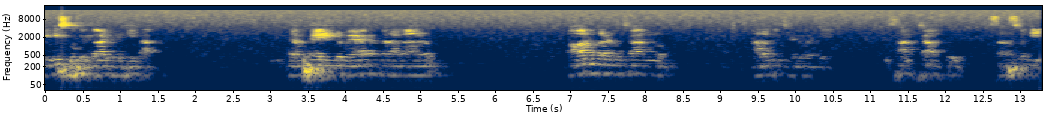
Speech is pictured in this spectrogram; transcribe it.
గిన్నీస్ బుక్ రికార్డు గీత డెబ్బై రెండు మేళకర్త రాగాలను ఆరు నిమిషాలలో ఆరాధించినటువంటి సాక్షాత్తు సరస్వతి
